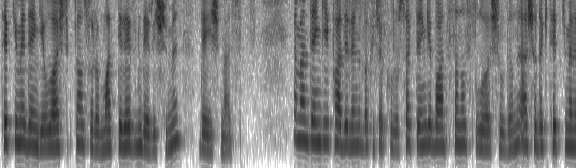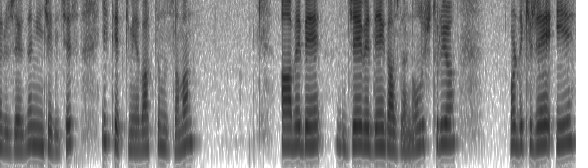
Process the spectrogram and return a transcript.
Tepkime dengeye ulaştıktan sonra maddelerin derişimi değişmez. Hemen denge ifadelerine bakacak olursak denge bağıntısına nasıl ulaşıldığını aşağıdaki tepkimeler üzerinden inceleyeceğiz. İlk tepkimeye baktığımız zaman A ve B, C ve D gazlarını oluşturuyor. Oradaki RI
